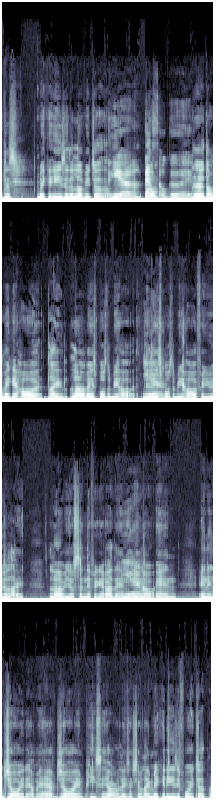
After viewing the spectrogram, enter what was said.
just make it easy to love each other. yeah that's Don't- so good Yeah, don't make it hard. Like, love ain't supposed to be hard. It ain't supposed to be hard for you to like love your significant other and Yeah. you know and and enjoy them and have joy and peace in your relationship. Like, make it easy for each other.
